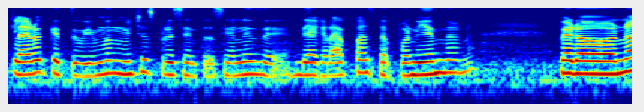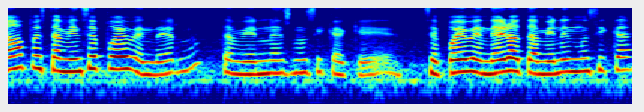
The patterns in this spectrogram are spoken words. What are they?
Claro que tuvimos muchas presentaciones de, de agrapa hasta poniendo, ¿no? Pero no, pues también se puede vender, ¿no? También es música que se puede vender o también es música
